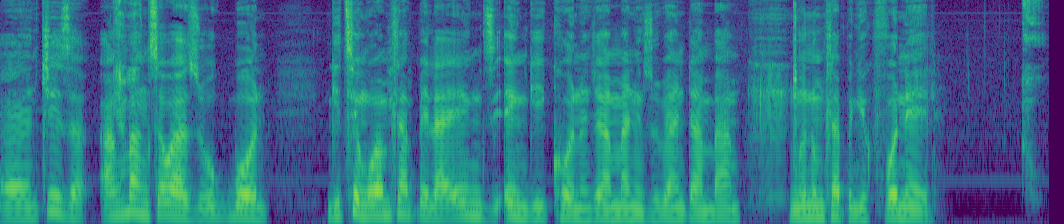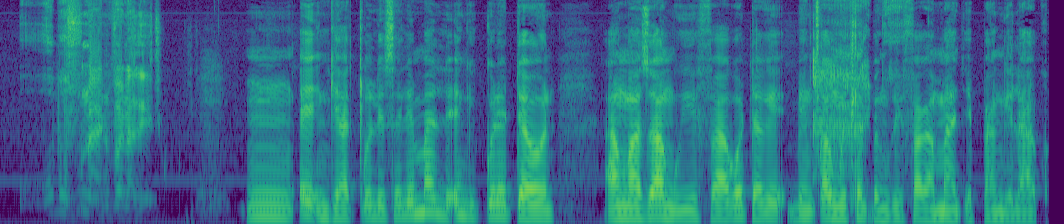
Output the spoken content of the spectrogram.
Eh Ntshiza angiba ngisakwazi ukubona. Ngithe ngoba mhlambe la engizi engikhona njengamanje ngizobe yantambama. Ngcono mhlambe ngikufonele. Awu ubufunani mfana kithi? Mm eh ngiyaxolisa le mali engikukoleta yona angazange uyifaka kodwa ke bengicanga ukuthi mhlambe ngizoyifaka manje ebhange lakho.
